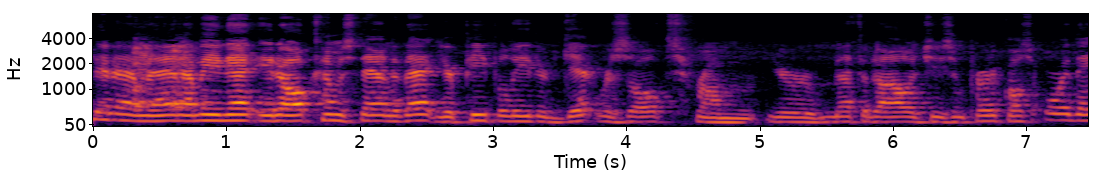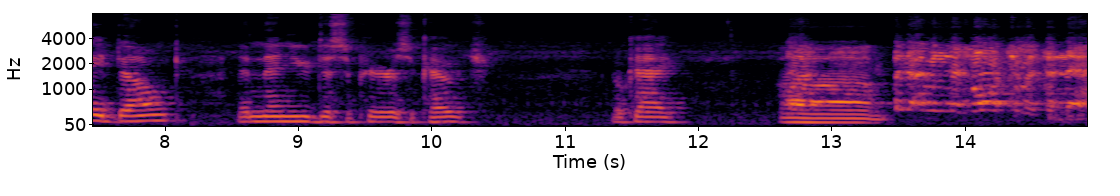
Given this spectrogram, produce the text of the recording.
you know, man. I mean, that it all comes down to that. Your people either get results from your methodologies and protocols, or they don't, and then you disappear as a coach. Okay. Um, but I mean, there's more to it than that.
